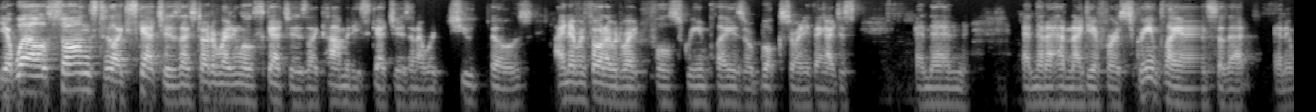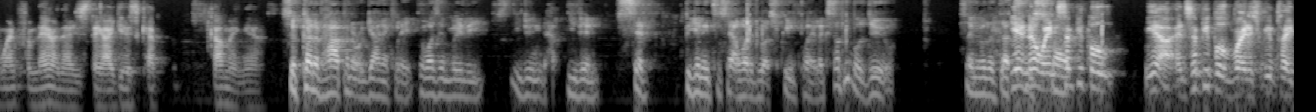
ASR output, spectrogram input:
Yeah, well, songs to like sketches. I started writing little sketches, like comedy sketches, and I would shoot those. I never thought I would write full screenplays or books or anything. I just, and then, and then I had an idea for a screenplay, and so that, and it went from there. And I just the ideas kept coming. Yeah. So it kind of happened organically. It wasn't really you didn't you didn't sit beginning to say I want to do a screenplay like some people do. Some people that yeah, no, start. and some people yeah, and some people write a screenplay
